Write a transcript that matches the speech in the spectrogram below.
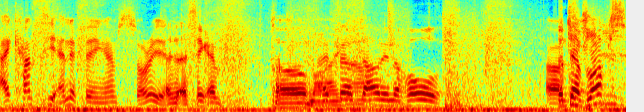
I can't see anything. I'm sorry. I, I think I'm. Oh my god. I fell down in a hole. Oh, Don't you have blocks?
